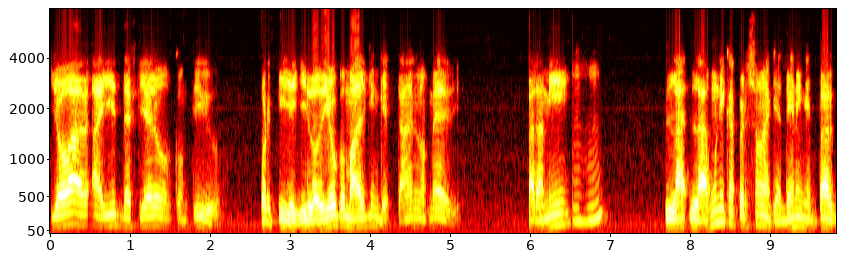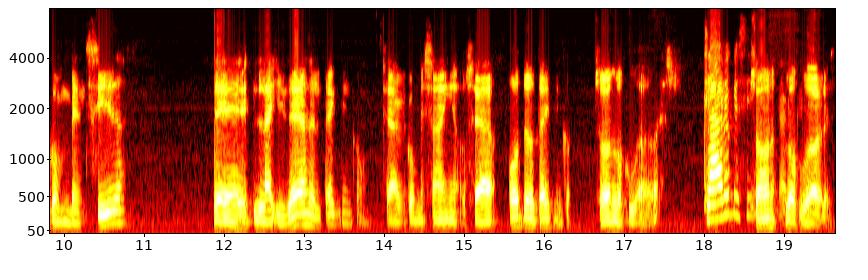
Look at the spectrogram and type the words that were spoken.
yo a- ahí defiero contigo, porque, y, y lo digo como alguien que está en los medios. Para mí, las únicas personas que tienen que estar convencidas de las ideas del técnico, sea Comesaña o sea otro técnico, son los jugadores. Claro que sí. son claro los jugadores.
